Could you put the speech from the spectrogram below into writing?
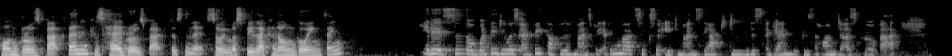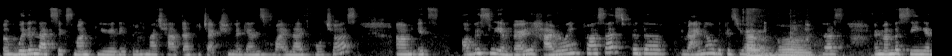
horn grows back then because hair grows back, doesn't it? So it must be like an ongoing thing. It is. So what they do is every couple of months, I think about six or eight months, they have to do this again because the horn does grow back. But within that six month period, they pretty much have that protection against wildlife poachers. Um, it's obviously a very harrowing process for the rhino because you have these helicopters. I remember seeing it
